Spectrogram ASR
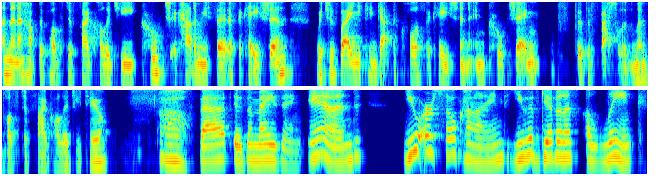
And then I have the Positive Psychology Coach Academy certification, which is where you can get the qualification in coaching with the specialism in positive psychology too. Oh, that is amazing. And you are so kind. You have given us a link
